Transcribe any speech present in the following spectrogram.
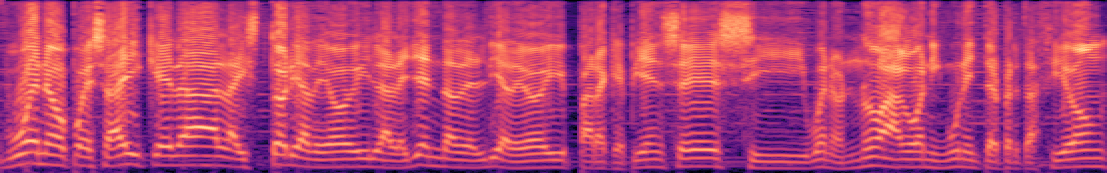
Bueno, pues ahí queda la historia de hoy, la leyenda del día de hoy, para que pienses y bueno, no hago ninguna interpretación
